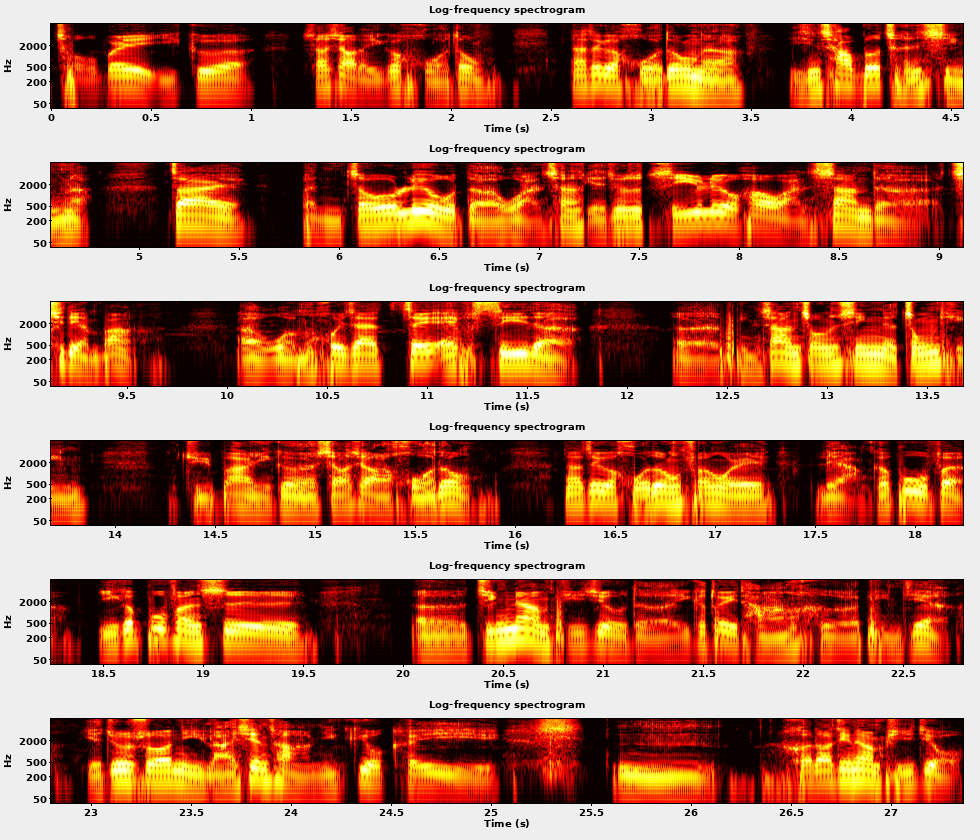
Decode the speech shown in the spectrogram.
筹备一个小小的一个活动，那这个活动呢已经差不多成型了，在本周六的晚上，也就是十一月六号晚上的七点半，呃，我们会在 JFC 的呃品上中心的中庭举办一个小小的活动。那这个活动分为两个部分，一个部分是呃精酿啤酒的一个对谈和品鉴，也就是说你来现场，你就可以嗯喝到精酿啤酒。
